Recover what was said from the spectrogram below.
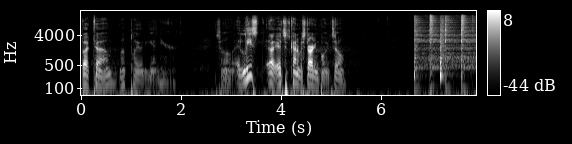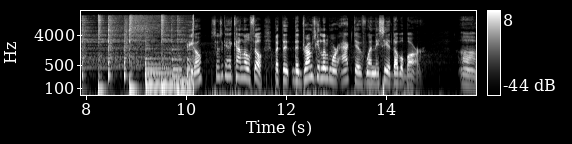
But um, let's play it again here. So at least uh, it's kind of a starting point. So there you go. So it's got a kind of little fill. But the, the drums get a little more active when they see a double bar uh,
